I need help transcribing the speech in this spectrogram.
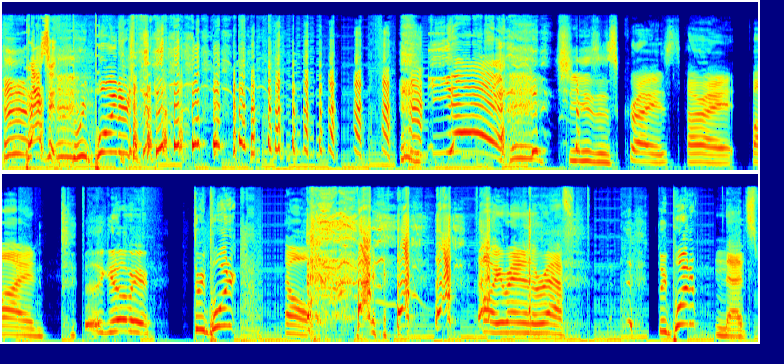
Pass it. Three pointers. yeah. Jesus Christ. All right, fine. Uh, Get over here. Three pointer. Oh. oh, you ran into the ref. Three pointer. That's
